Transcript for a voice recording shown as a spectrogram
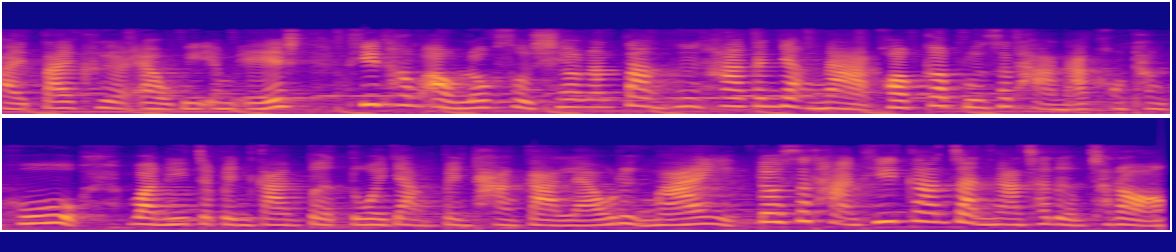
ภายใต้เครือ LVMH ที่ทำเอาโลกโซเชียลนั้นต่างฮือฮากันอย่างหนักพร้อมกับรุนสถานะของทั้งคู่ วันนี้จะเป็นการเปิดตัวอย่างเป็นทางการแล้วหรือไม่ โดยสถานที่การจัดงานเฉลิมฉลอง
